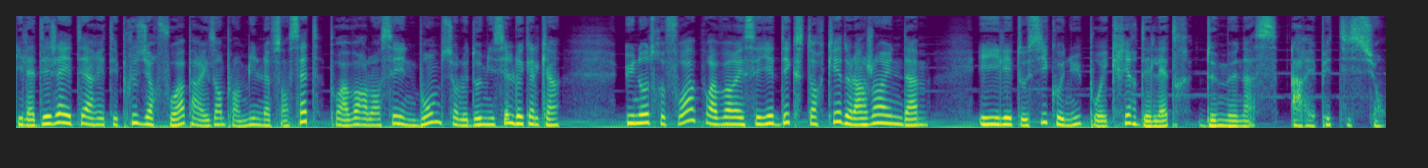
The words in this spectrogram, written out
Il a déjà été arrêté plusieurs fois, par exemple en 1907, pour avoir lancé une bombe sur le domicile de quelqu'un, une autre fois pour avoir essayé d'extorquer de l'argent à une dame, et il est aussi connu pour écrire des lettres de menaces à répétition.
